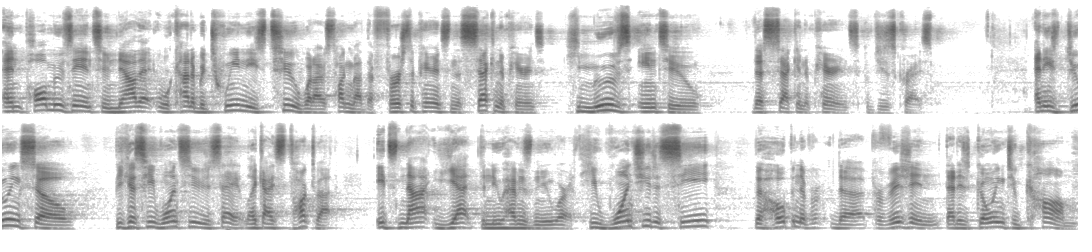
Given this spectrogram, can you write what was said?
And Paul moves into now that we're kind of between these two, what I was talking about, the first appearance and the second appearance, he moves into the second appearance of Jesus Christ. And he's doing so because he wants you to say, like I talked about, it's not yet the new heavens the new earth. He wants you to see the hope and the, the provision that is going to come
